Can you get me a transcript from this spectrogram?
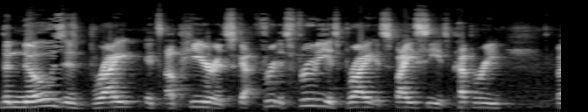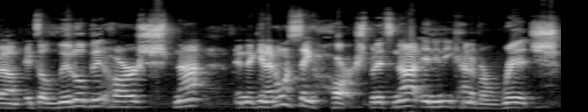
The nose is bright. It's up here. It's got fruit. It's fruity. It's bright. It's spicy. It's peppery. Um, it's a little bit harsh. Not and again, I don't want to say harsh, but it's not in any kind of a rich,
